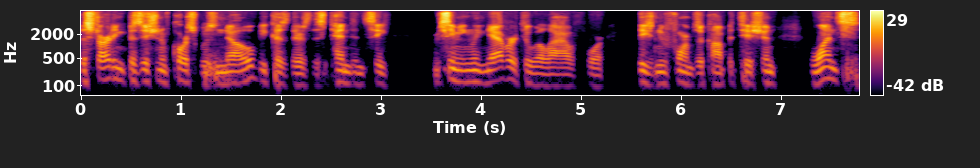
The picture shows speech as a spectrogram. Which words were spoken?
the starting position, of course, was no, because there's this tendency, seemingly never to allow for these new forms of competition. Once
